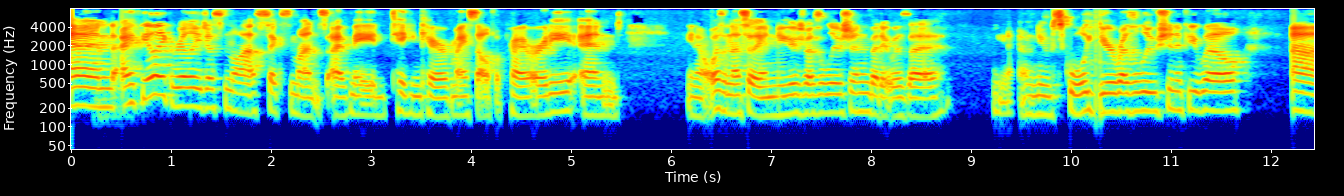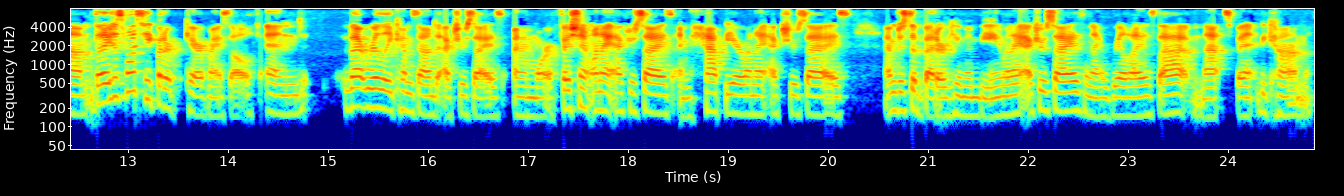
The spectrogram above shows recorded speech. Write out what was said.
And I feel like really just in the last six months, I've made taking care of myself a priority. And, you know, it wasn't necessarily a New Year's resolution, but it was a, you know, new school year resolution, if you will. Um, that I just want to take better care of myself. And that really comes down to exercise. I'm more efficient when I exercise. I'm happier when I exercise. I'm just a better human being when I exercise, and I realize that, and that's been, become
